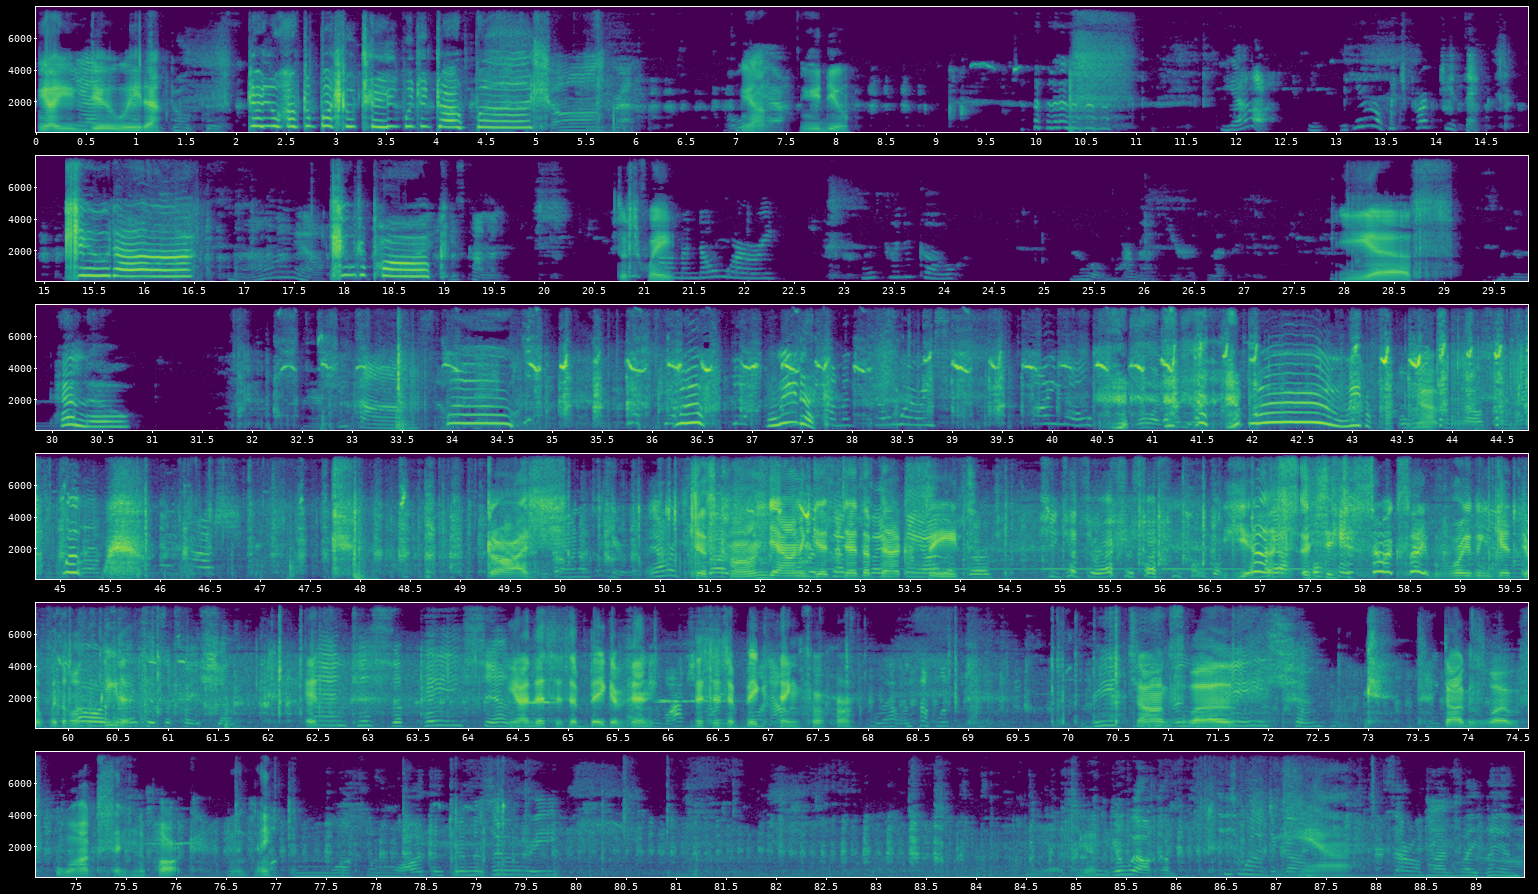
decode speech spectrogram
Yeah, you Yeah, do, Rita. Dog breath. Do you have to brush your teeth with your dog brush? Dog breath. Oh, Yeah. yeah. You do. yeah. Yeah, which park do you think? Judah! Oh, yeah. Judah Park! She's coming. Just She's wait. Coming, don't worry. We're gonna go. No little marmot here, isn't it? Yes. Mm-hmm. Hello. songs. Woo! Okay. Woo! Rita! Coming. No worries. I know. Well, I tell you, Woo! Rita a fucked week up. from now, it's gonna make some Woo! Oh my gosh. Gosh. Get down over here. Rita. Amber Just does- calm down and get to the back thing I seat. She gets her exercise. Yes, Yeah, and she's just so excited before we even get there Oh, the it's Peter. anticipation. It's, Anticipation. yeah, this is a big event. Hey, watch it This is a big going out. thing for her. Pull that one out. Look. Dogs love- Dogs love walks in the park. don't? Walking, walking, walking to Missouri. Yeah. You're welcome. She's wanted to go Yeah. several times lately, and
